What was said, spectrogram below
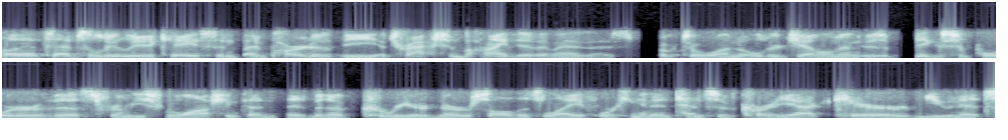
Oh, that's absolutely the case, and, and part of the attraction behind it. I mean, I spoke to one older gentleman who's a big supporter of this from Eastern Washington. Has been a career nurse all his life, working in intensive cardiac care units.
